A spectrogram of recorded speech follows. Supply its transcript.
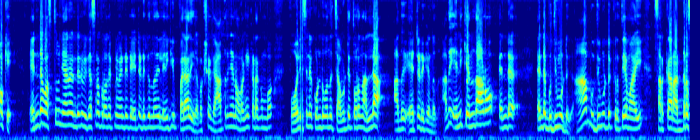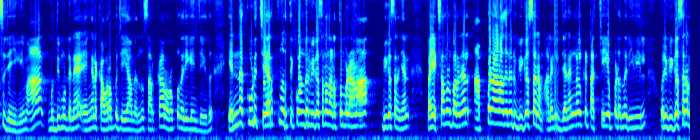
ഓക്കെ. എന്റെ വസ്തു ഞാൻ എന്റെ ഒരു വികസന പ്രോജക്റ്റിന് വേണ്ടിയിട്ട് ഏറ്റെടുക്കുന്നതിൽ എനിക്ക് പരാതിയില്ല. പക്ഷേ രാത്രി ഞാൻ ഉറങ്ങിക്കിടക്കുമ്പോൾ പോലീസിനെ കൊണ്ടുവന്ന് ചവിട്ടി തുറന്നല്ല അത് ഏറ്റെടുക്കേണ്ടത്. അത് എനിക്ക് എന്താണോ എന്റെ എന്റെ ബുദ്ധിമുട്ട്. ആ ബുദ്ധിമുട്ട് കൃത്യമായി സർക്കാർ അഡ്രസ്സ് ചെയ്യുകയും ആ ബുദ്ധിമുട്ടിനെ എങ്ങനെ കവറപ്പ് ചെയ്യാമെന്ന് സർക്കാർ ഉറപ്പ് തരികയും ചെയ്ത് എന്നെ കൂടി ചേർത്ത് നിർത്തിക്കൊണ്ടൊരു വികസനം നടത്തുമ്പോഴാണ് ആ വികസനം. ഞാൻ ബൈ എക്സാമ്പിൾ പറഞ്ഞാൽ അപ്പോഴാണ് അതിനൊരു വികസനം അല്ലെങ്കിൽ ജനങ്ങൾക്ക് ടച്ച് ചെയ്യപ്പെടുന്ന രീതിയിൽ ഒരു വികസനം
